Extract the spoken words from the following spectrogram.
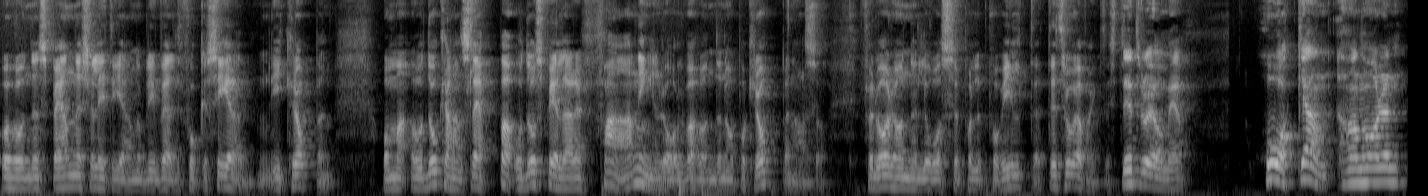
Och hunden spänner sig lite grann och blir väldigt fokuserad i kroppen. Och, man, och då kan han släppa och då spelar det fan ingen roll vad hunden har på kroppen alltså. För då har hunden låst sig på, på viltet. Det tror jag faktiskt. Det tror jag med. Håkan, han har en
